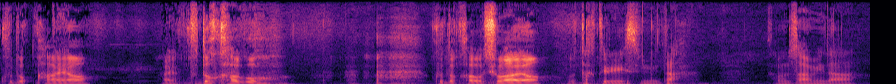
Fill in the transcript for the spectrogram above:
구독하여, 아니, 구독하고, 구독하고 좋아요 부탁드리겠습니다. 감사합니다.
